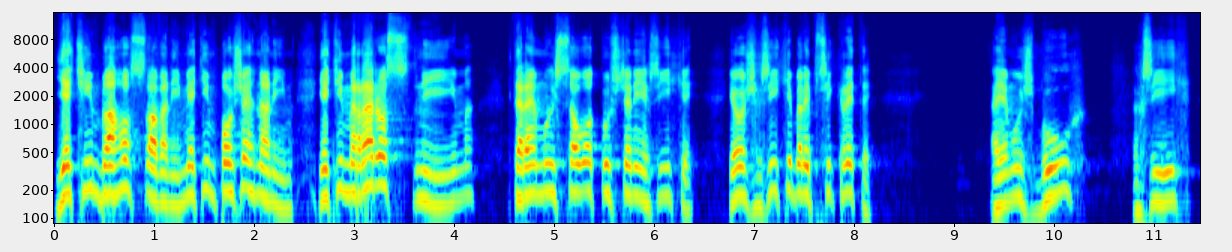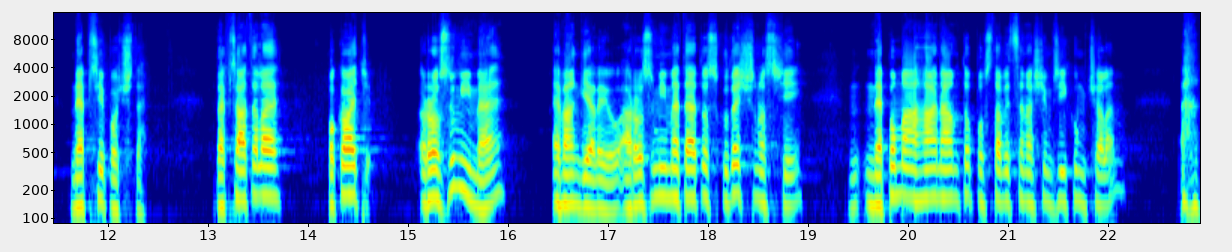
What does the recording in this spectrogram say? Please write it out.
je tím blahoslaveným, je tím požehnaným, je tím radostným, kterému jsou odpuštěny hříchy. Jehož hříchy byly přikryty. A jemuž Bůh hřích nepřipočte. Tak přátelé, pokud rozumíme evangeliu a rozumíme této skutečnosti, nepomáhá nám to postavit se našim hříchům čelem?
